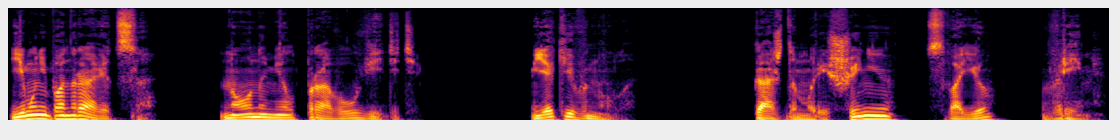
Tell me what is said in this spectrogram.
Ему не понравится, но он имел право увидеть. Я кивнула. Каждому решению свое время.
